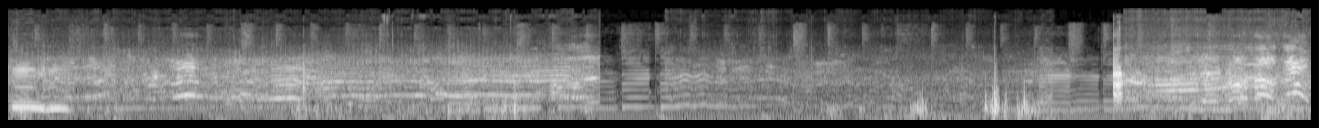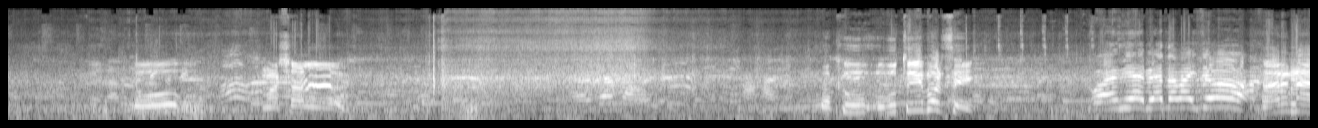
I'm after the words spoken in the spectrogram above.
হুম হুম তো মাশাল্লাহ ও কি উবুতুই পড়ছে? ওই বেদা আরে না।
